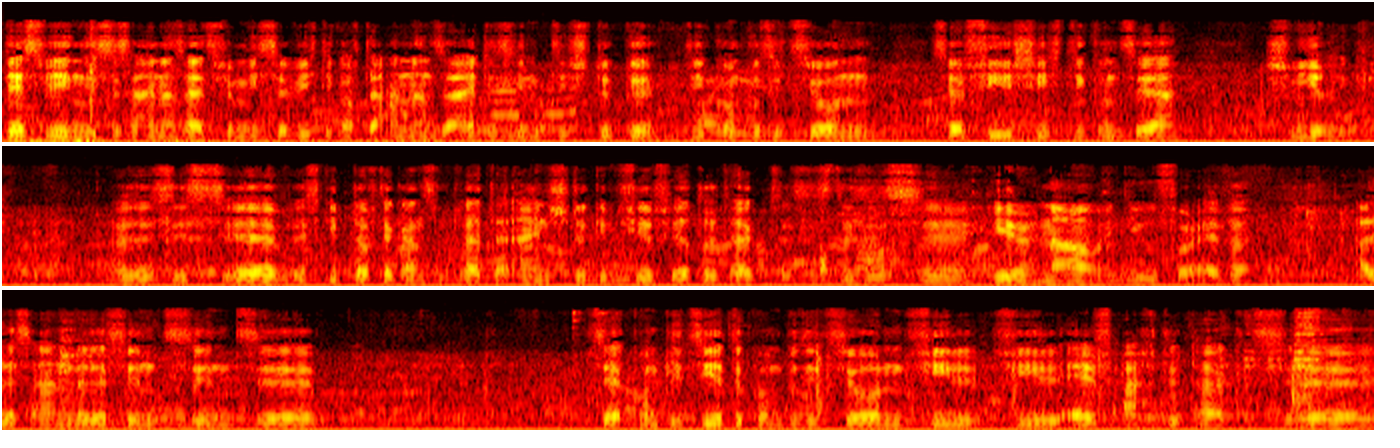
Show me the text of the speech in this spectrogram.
deswegen ist es einerseits für mich sehr wichtig. Auf der anderen Seite sind die Stücke, die Kompositionen sehr vielschichtig und sehr schwierig. Also es, ist, äh, es gibt auf der ganzen Platte ein Stück im Viervierteltakt, das ist dieses äh, Here and Now and You Forever. Alles andere sind, sind äh, sehr komplizierte Kompositionen, viel, viel Elf-Achteltakt. Äh,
